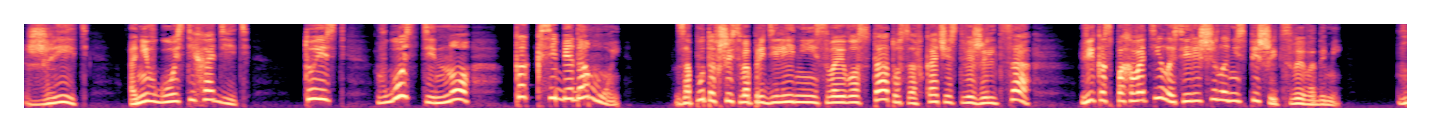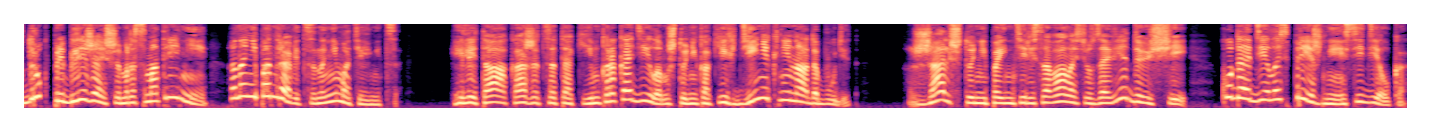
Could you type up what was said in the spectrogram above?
Жить, а не в гости ходить. То есть в гости, но как к себе домой. Запутавшись в определении своего статуса в качестве жильца, Вика спохватилась и решила не спешить с выводами. Вдруг при ближайшем рассмотрении она не понравится нанимательнице. Или та окажется таким крокодилом, что никаких денег не надо будет. Жаль, что не поинтересовалась у заведующей, куда делась прежняя сиделка.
